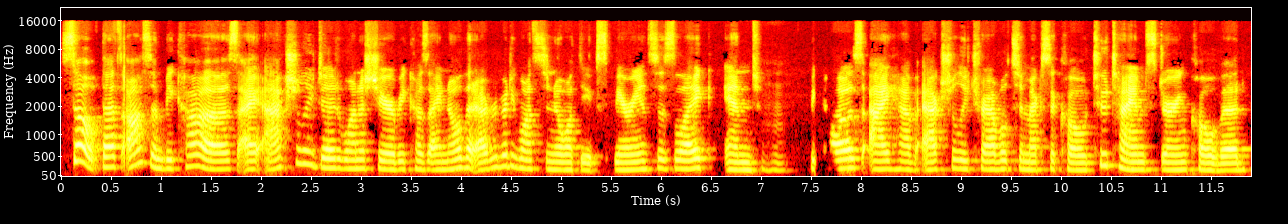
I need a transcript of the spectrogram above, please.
So that's awesome because I actually did want to share because I know that everybody wants to know what the experience is like. And mm-hmm. because I have actually traveled to Mexico two times during COVID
